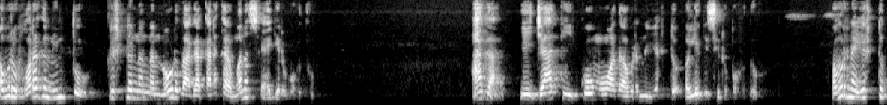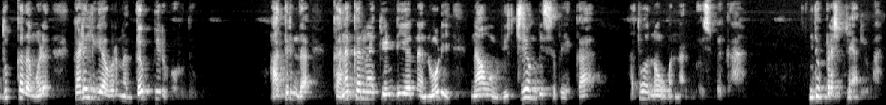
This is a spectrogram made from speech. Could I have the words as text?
ಅವರು ಹೊರಗೆ ನಿಂತು ಕೃಷ್ಣನನ್ನ ನೋಡಿದಾಗ ಕನಕರ ಮನಸ್ಸು ಹೇಗಿರಬಹುದು ಆಗ ಈ ಜಾತಿ ಕೋಮುವಾದ ಅವರನ್ನು ಎಷ್ಟು ಅಲುಗಿಸಿರಬಹುದು. ಅವ್ರನ್ನ ಎಷ್ಟು ದುಃಖದ ಮಡ, ಕಡಲಿಗೆ ಅವರನ್ನ ದಬ್ಬಿರಬಹುದು. ಆದ್ರಿಂದ ಕನಕನ ಕಿಂಡಿಯನ್ನ ನೋಡಿ ನಾವು ವಿಜೃಂಭಿಸಬೇಕಾ ಅಥವಾ ನೋವನ್ನು ಅನುಭವಿಸ್ಬೇಕಾ? ಇದು ಪ್ರಶ್ನೆ ಅಲ್ವಾ?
